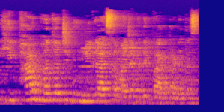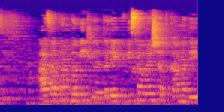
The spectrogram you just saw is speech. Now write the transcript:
ही फार महत्वाची भूमिका समाजामध्ये पार पाडत असते. आज आपण बघितलं तर एकविसाव्या शतकामध्ये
